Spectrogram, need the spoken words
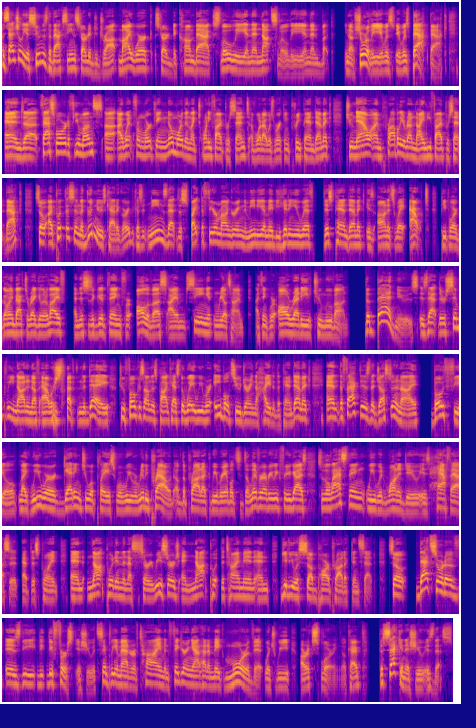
essentially as soon as the vaccine started to drop my work started to come back slowly and then not slowly and then but you know surely it was it was back back and uh, fast forward a few months uh, i went from working no more than like 25% of what i was working pre-pandemic to now i'm probably around 95% back so i put this in the good news category because it means that despite the fear mongering the media may be hitting you with this pandemic is on its way out. People are going back to regular life, and this is a good thing for all of us. I am seeing it in real time. I think we're all ready to move on. The bad news is that there's simply not enough hours left in the day to focus on this podcast the way we were able to during the height of the pandemic. And the fact is that Justin and I both feel like we were getting to a place where we were really proud of the product we were able to deliver every week for you guys. So the last thing we would want to do is half ass it at this point and not put in the necessary research and not put the time in and give you a subpar product instead. So that sort of is the, the, the first issue. It's simply a matter of time and figuring out how to make more of it, which we are exploring. Okay. The second issue is this.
